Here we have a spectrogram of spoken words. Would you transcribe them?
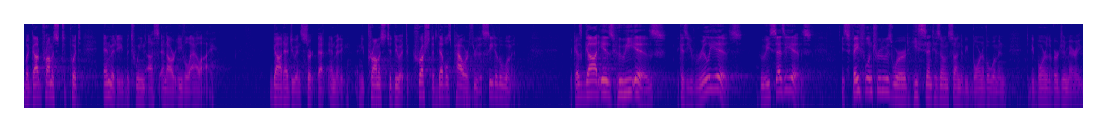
But God promised to put enmity between us and our evil ally. God had to insert that enmity, and he promised to do it, to crush the devil's power through the seed of the woman. Because God is who he is, because he really is who he says he is, He's faithful and true to his word. He sent his own son to be born of a woman, to be born of the Virgin Mary.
